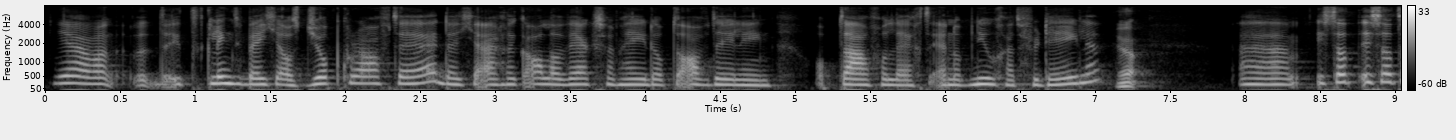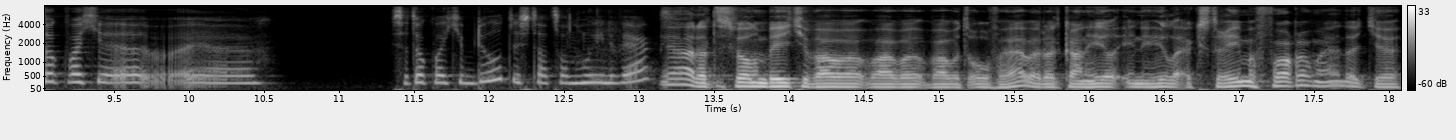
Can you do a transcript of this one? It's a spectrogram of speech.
Ja, want het klinkt een beetje als jobcraften, hè? dat je eigenlijk alle werkzaamheden op de afdeling op tafel legt en opnieuw gaat verdelen. Ja. Uh, is, dat, is dat ook wat je. Is dat ook wat je bedoelt? Is dat dan hoe je er werkt? Ja, dat is wel een beetje waar we, waar we, waar we het over hebben. Dat kan heel, in een hele extreme vorm. Hè? Dat, je,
